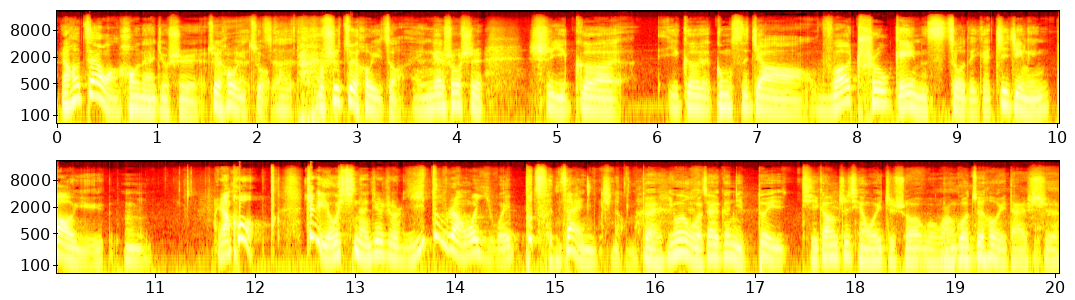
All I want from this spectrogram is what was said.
然后再往后呢，就是最后一座呃，不是最后一座，应该说是是一个一个公司叫 Virtual Games 做的一个寂静岭暴雨。嗯，然后这个游戏呢，就是一度让我以为不存在，你知道吗？对，因为我在跟你对提纲之前，我一直说我玩过最后一代是。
